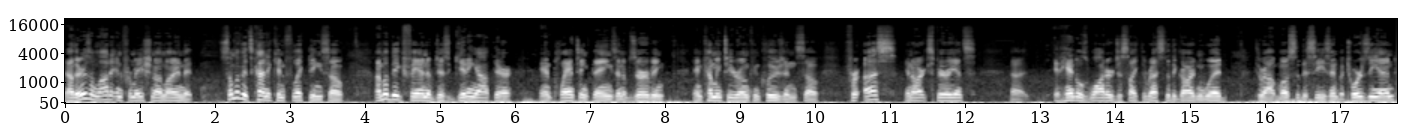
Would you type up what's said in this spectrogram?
Now, there is a lot of information online that some of it's kind of conflicting, so I'm a big fan of just getting out there and planting things and observing and coming to your own conclusions. So, for us, in our experience, uh, it handles water just like the rest of the garden would throughout most of the season. But towards the end,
